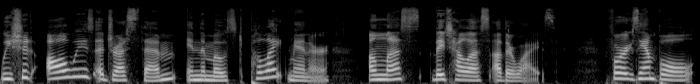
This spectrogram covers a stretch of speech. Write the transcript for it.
We should always address them in the most polite manner, unless they tell us otherwise. For example,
